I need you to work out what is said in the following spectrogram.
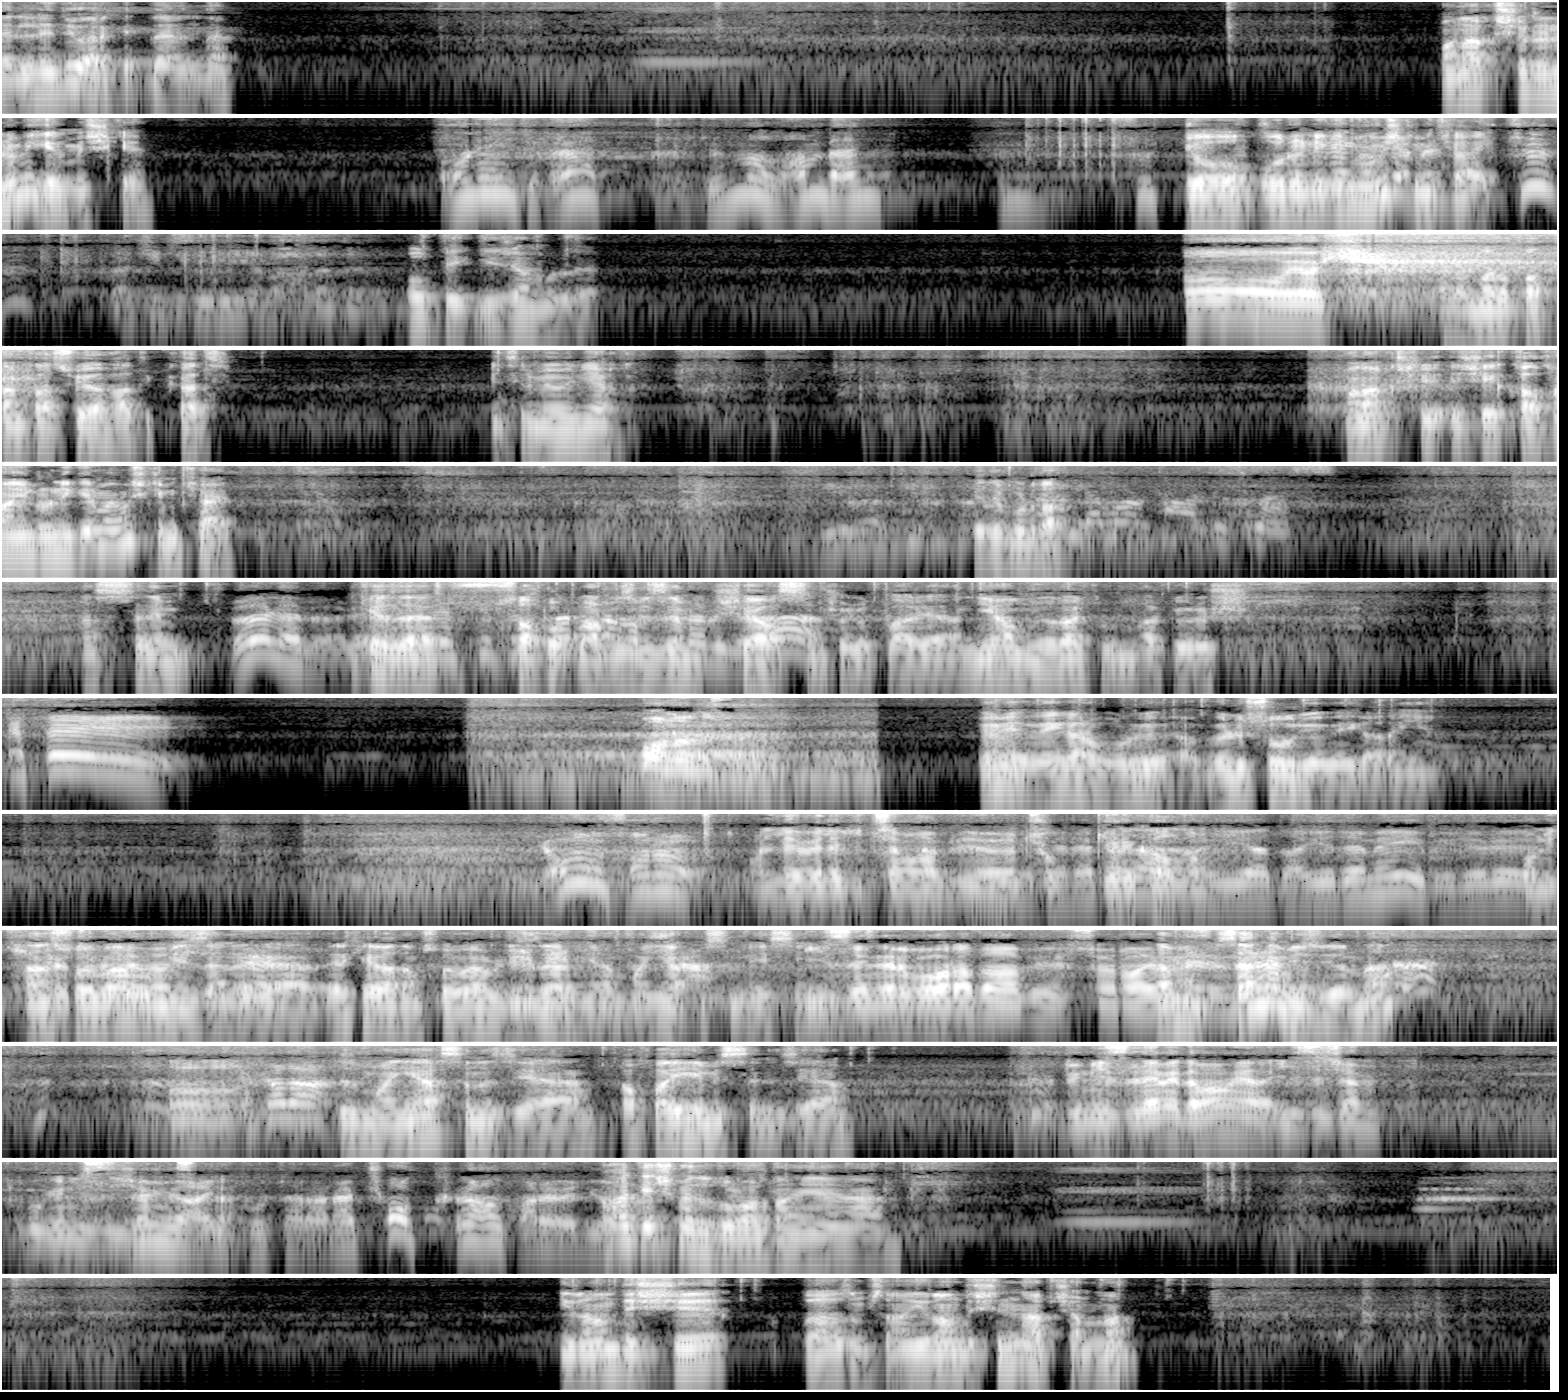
Belli ediyor hareketlerinden. Bana akışı ürünü mü girmiş ki? O neydi be? Öldüm mü lan ben? Su Yo, cennetine o ürünü girmemiş ki hikaye. Ol bekleyeceğim burada. Oy oy. Adamlar ufaktan kasıyor. Ha dikkat. Bitirmeyi oynayak. Bana akışı şey kalkan ürünü girmemiş ki hikaye. Kedi burada. Nasıl söyleyeyim? Böyle böyle. Bir kez de supportlarımız bizim şey alsın çocuklar ya. Niye almıyorlar ki bunlar görüş? Onun Diyorum ya Veigar vuruyor ya. Ölüsü vuruyor Veigar'ın ya. Yolun sonu. levele gideceğim abi ya. Çok geri kaldım. Ayıya dayı demeyi biliriz. 12 Lan kötü bir Survivor mu level. izlenir ya? Erkek adam Survivor izler mi ya? Manyak mısın neysin ya? İzlenir bu arada abi. Survivor Sen, izlenir. sen de mi izliyorsun lan? Yakala. Siz manyaksınız ya. Kafayı yemişsiniz ya. Dün izleyemedim ama ya izleyeceğim. Bugün izleyeceğim Dünyayı mesela. kurtarana çok kral para ödüyor. Daha geçmedi duvardan ya. Yılan dişi lazım sana. Yılan dişini ne yapacağım lan?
